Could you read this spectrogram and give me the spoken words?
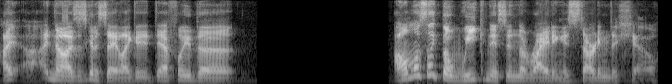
I I no, I was just gonna say like it definitely the almost like the weakness in the writing is starting to show.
